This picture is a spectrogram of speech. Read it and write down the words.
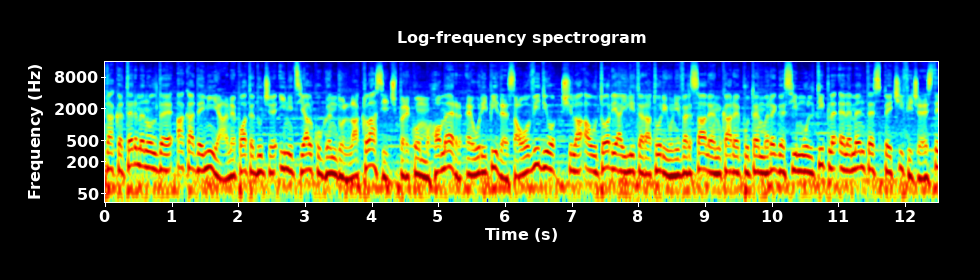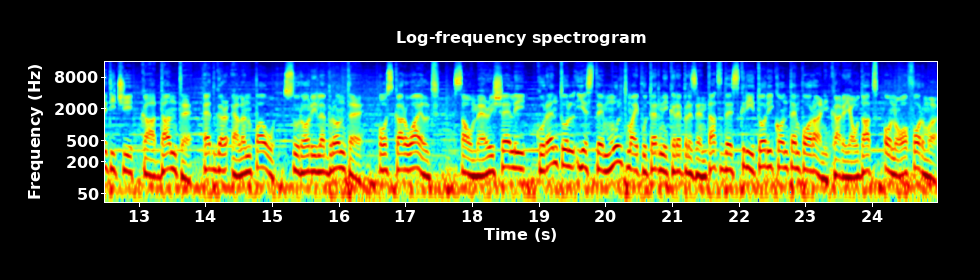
Dacă termenul de academia ne poate duce inițial cu gândul la clasici, precum Homer, Euripide sau Ovidiu, și la autorii ai literaturii universale în care putem regăsi multiple elemente specifice esteticii, ca Dante, Edgar Allan Poe, surorile Bronte, Oscar Wilde sau Mary Shelley, curentul este mult mai puternic reprezentat de scriitorii contemporani care i-au dat o nouă formă,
